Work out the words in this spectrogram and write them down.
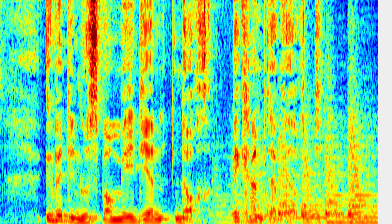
über die Nussbaum Medien noch bekannter wird.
